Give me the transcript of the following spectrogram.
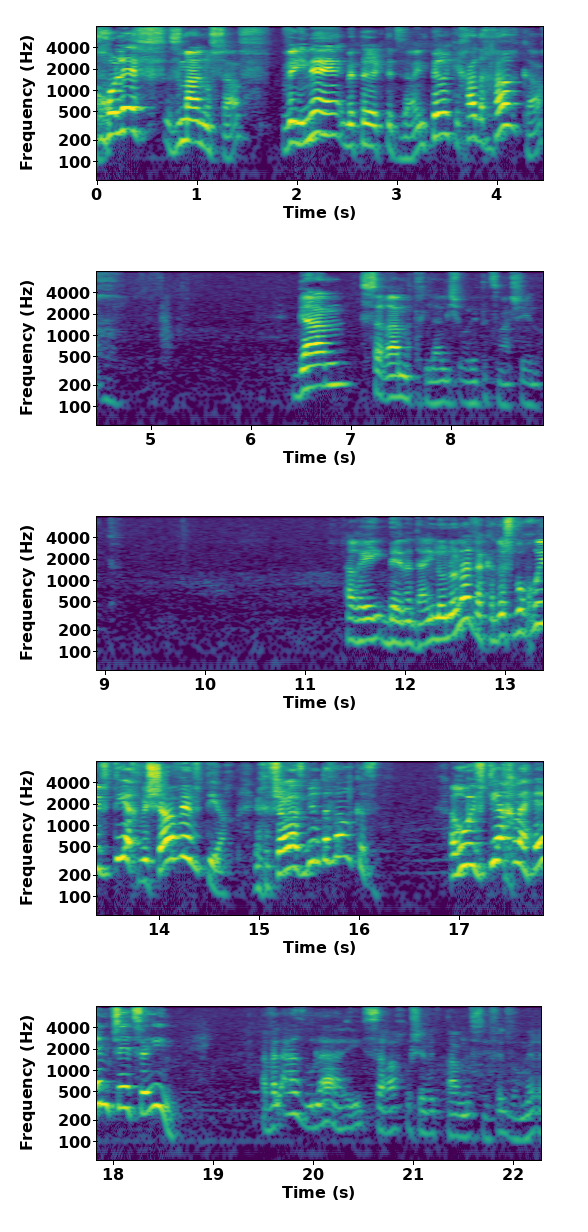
חולף זמן נוסף, והנה בפרק ט"ז, פרק אחד אחר כך, גם שרה מתחילה לשאול את עצמה שאלות. הרי בן עדיין לא נולד, והקדוש ברוך הוא הבטיח, ושב והבטיח. איך אפשר להסביר דבר כזה? הרי הוא הבטיח להם צאצאים. אבל אז אולי שרה חושבת פעם נוספת ואומרת,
